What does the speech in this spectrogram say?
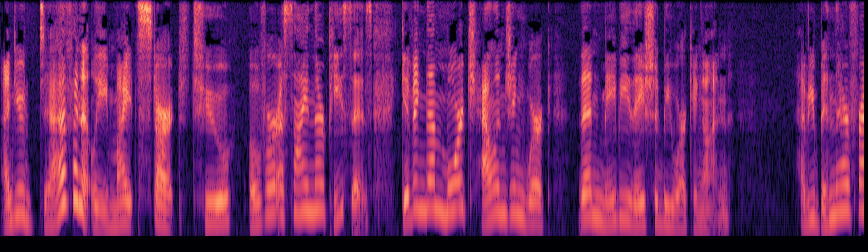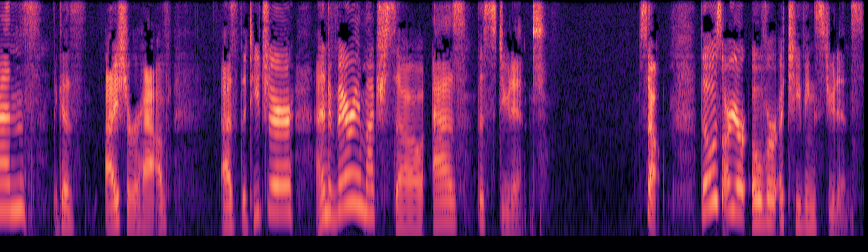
and you definitely might start to over assign their pieces, giving them more challenging work than maybe they should be working on. Have you been there, friends? Because I sure have, as the teacher, and very much so as the student. So, those are your overachieving students.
